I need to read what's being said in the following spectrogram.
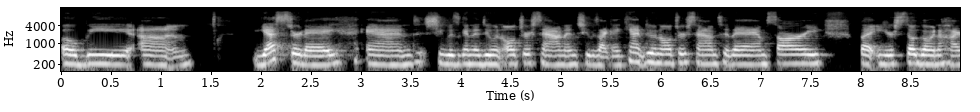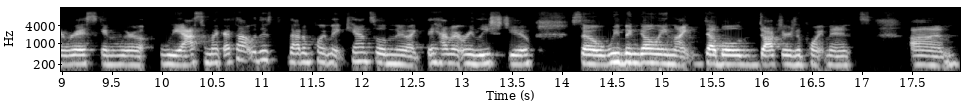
ob um, yesterday and she was going to do an ultrasound and she was like i can't do an ultrasound today i'm sorry but you're still going to high risk. And we're we asked them like i thought this that appointment canceled and they're like they haven't released you. So we've been going like double doctor's appointments um,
